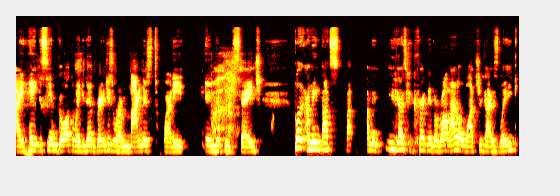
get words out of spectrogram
I hate to see him go out the way he did. Rangers were a minus twenty in the group stage, but I mean, that's that. I mean, you guys can correct me if I'm wrong. I don't watch you guys' league,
